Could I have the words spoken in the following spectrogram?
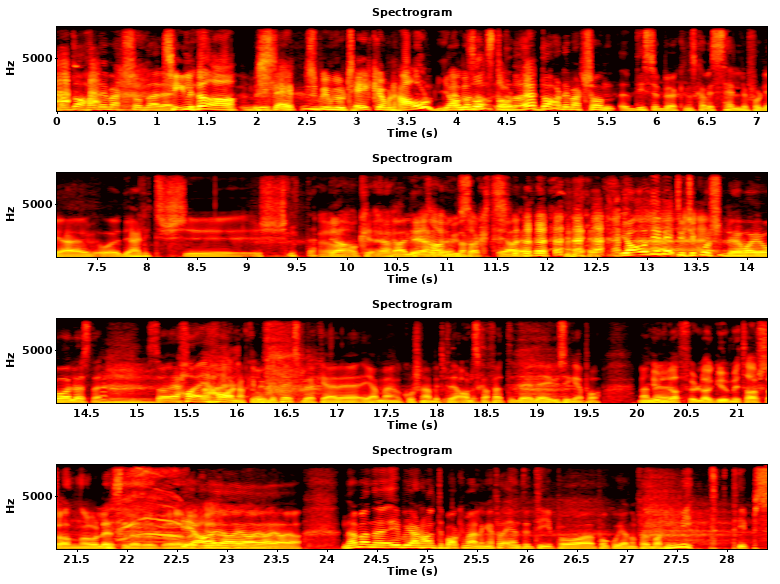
men da har det vært sånn derre Til da Statens bibliotek København! Ja, Eller men sånn da, står det det. Da har det vært sånn Disse bøkene skal vi selge fordi de er, de er litt slitte. Ja, ok. Ja. Ja, det har hun sagt. Ja, ja. ja, og det vet jo ikke hvordan det var jo å løse det. Så jeg har, jeg har noen biblioteksbøker eh, hjemme, og hvordan det har blitt anskaffet, det, det er jeg usikker på. Men, eh, Hylla full av gummitasjene og leselederbøker. ja, ja, ja, ja, ja, ja. Nei, men eh, jeg vil gjerne ha en tilbakemelding fra 1 til 10 på, på hvor gjennomførbart mitt tips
